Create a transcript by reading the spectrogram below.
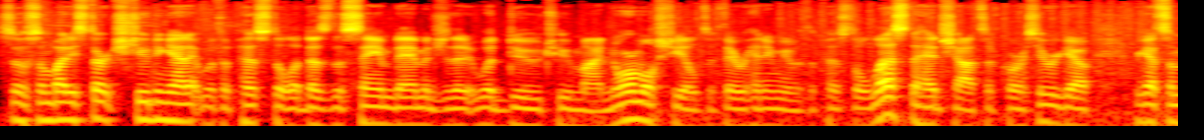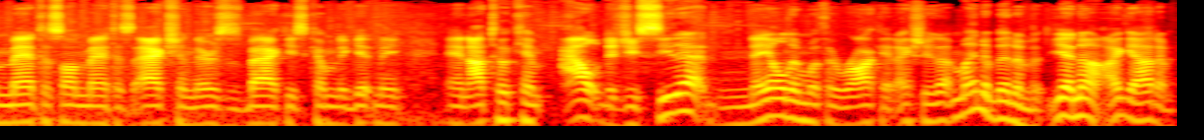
so if somebody starts shooting at it with a pistol, it does the same damage that it would do to my normal shields if they were hitting me with a pistol. Less the headshots, of course. Here we go. We got some Mantis on Mantis action. There's his back. He's coming to get me, and I took him out. Did you see that? Nailed him with a rocket. Actually, that might have been a... Yeah, no, I got him.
